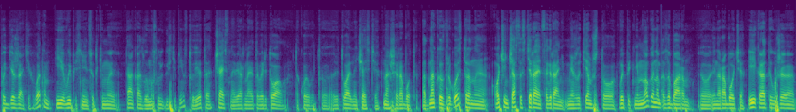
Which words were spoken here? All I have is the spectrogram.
поддержать их в этом и выпить с ними все-таки мы да, оказываем услуги гостеприимства, и это часть, наверное, этого ритуала, такой вот э, ритуальной части нашей работы. Однако, с другой стороны, очень часто стирается грань между тем, что выпить немного на, за баром э, и на работе, и когда ты уже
